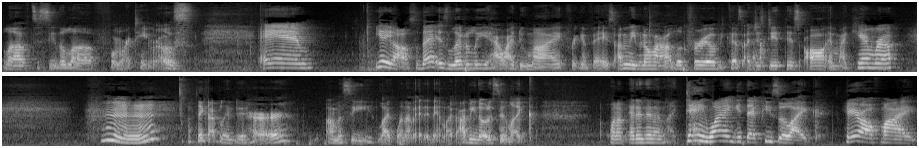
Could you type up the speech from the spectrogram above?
love to see the love for Martine Rose. And yeah, y'all, so that is literally how I do my freaking face. I don't even know how I look for real because I just did this all in my camera. Hmm, I think I blended her. I'ma see like when I'm editing. Like I'll be noticing like when I'm editing, I'm like, dang, why I didn't get that piece of like hair off my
